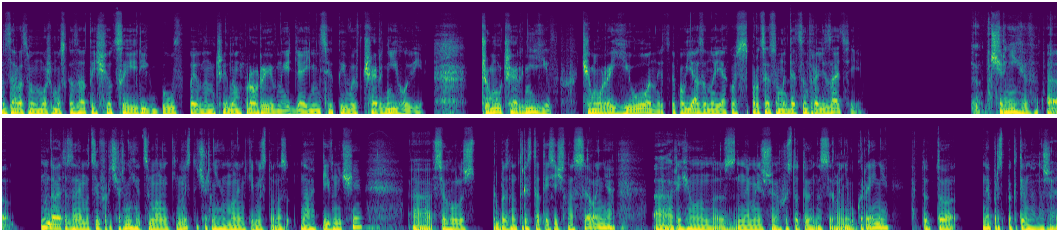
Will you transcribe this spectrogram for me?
Зараз ми можемо сказати, що цей рік був певним чином проривний для ініціативи в Чернігові. Чому Чернігів? Чому регіони? Це пов'язано якось з процесами децентралізації? Чернігів. Е, ну, давайте знаємо цифру Чернігів. Це маленьке місто. Чернігів, маленьке місто на, на півночі. Е, всього лиш приблизно 300 тисяч населення, регіон з найменшою густотою населення в Україні. Тобто не перспективно, на жаль,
